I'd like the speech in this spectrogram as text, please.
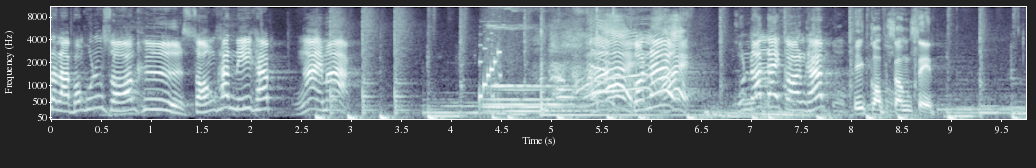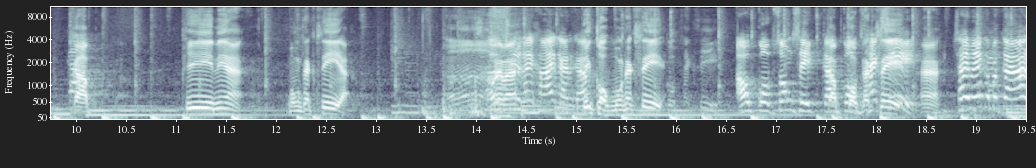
สลับของคุณทั้งสองคือสองท่านนี้ครับ ง่ายมาก กดแล้ว คุณน็อตได้ก่อนครับ พี่กบทรงสิทธิ์กับพี่เนี่ยวงแท็กซี่อะเขาใช่ไหมชื่อคล้ายๆกันครับ พี่กบวงแท็กซี่ เอากบทรงสิทธิ์กับกับกกบบแท็แท็กกซี่ซี่ อะ ใช่ไหมกรรมการ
